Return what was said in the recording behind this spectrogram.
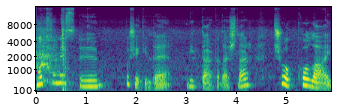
Motifimiz e, bu şekilde bitti arkadaşlar. Çok kolay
